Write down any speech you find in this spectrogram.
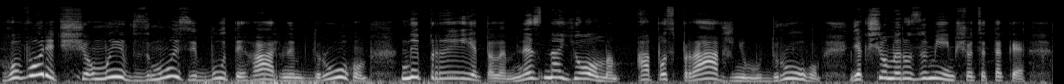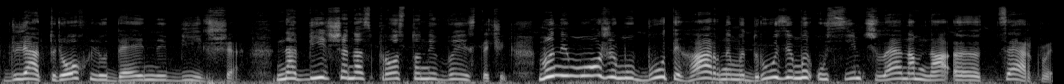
Говорять, що ми в змозі бути гарним другом, не приятелем, не знайомим, а по-справжньому другом, якщо ми розуміємо, що це таке, для трьох людей не більше. На більше нас просто не вистачить. Ми не можемо бути гарними друзями усім членам на е, церкви.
